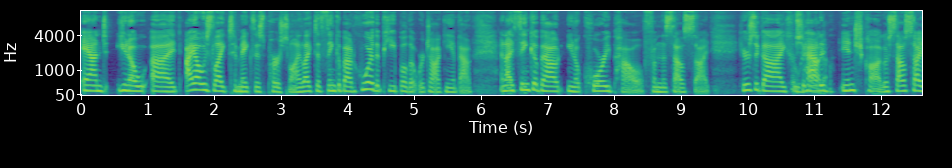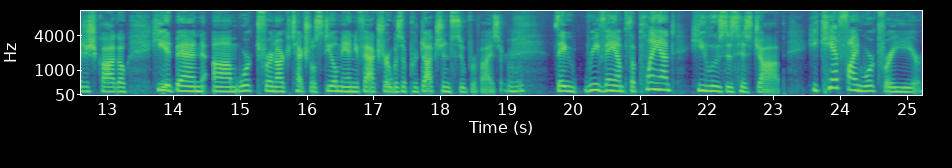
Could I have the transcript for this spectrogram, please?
And you know, uh, I always like to make this personal. I like to think about who are the people that we're talking about, and I think about you know Corey Powell from the South Side. Here's a guy who had it in Chicago, south side of Chicago. He had been um, worked for an architectural steel manufacturer, was a production supervisor. They revamp the plant. He loses his job. He can't find work for a year.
